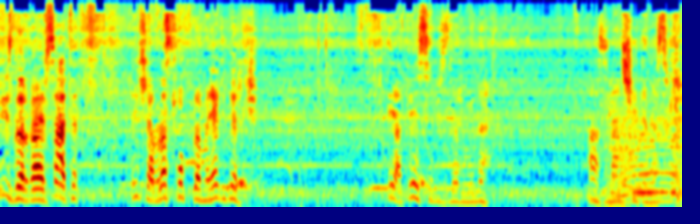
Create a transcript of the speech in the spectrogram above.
Bizler gayrı zaten inşallah toplamaya gideriz. Ya değilse bizler öyle. Ağzından şey demezdik.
